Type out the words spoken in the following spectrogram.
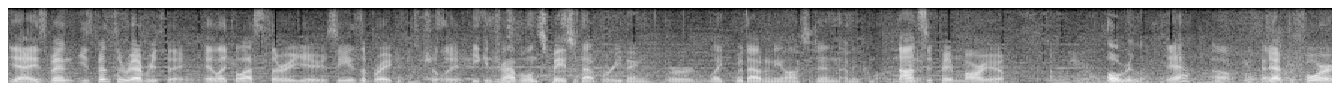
Yeah, he's been he's been through everything in like the last 30 years. He needs a break eventually. He can travel in space without breathing or like without any oxygen. I mean, come on. Non you Super Mario. Oh, really? Yeah. Oh, okay. Chapter four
